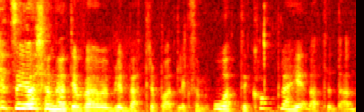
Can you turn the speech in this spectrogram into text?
så jag känner att jag behöver bli bättre på att liksom återkoppla hela tiden.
